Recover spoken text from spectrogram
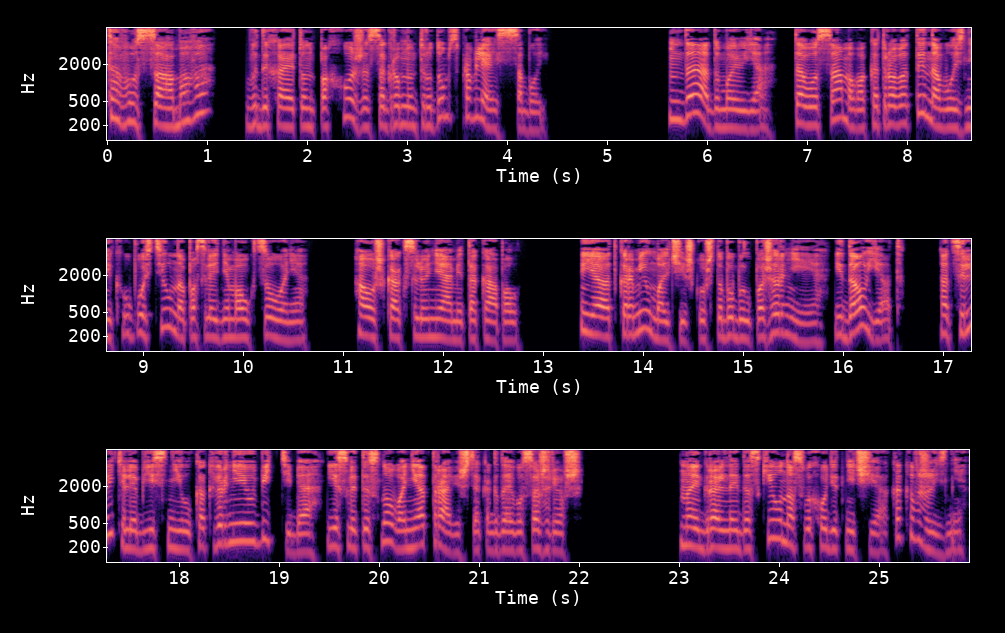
«Того самого?» – выдыхает он похоже, с огромным трудом справляясь с собой. «Да, думаю я, того самого, которого ты, навозник, упустил на последнем аукционе. А уж как слюнями-то капал. Я откормил мальчишку, чтобы был пожирнее, и дал яд. А целитель объяснил, как вернее убить тебя, если ты снова не отравишься, когда его сожрешь. На игральной доске у нас выходит ничья, как и в жизни.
